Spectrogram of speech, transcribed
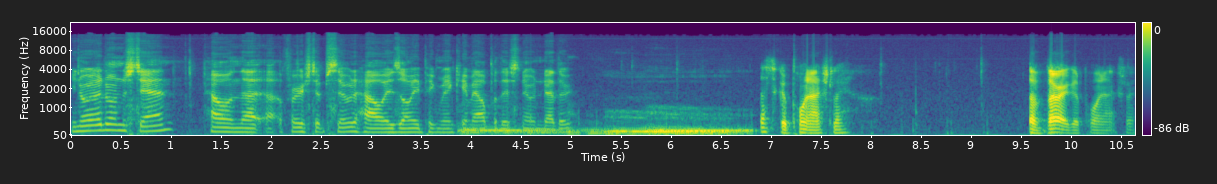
You know what I don't understand? How in that uh, first episode, how a zombie pigman came out, but there's no nether. That's a good point, actually. That's a very good point, actually.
